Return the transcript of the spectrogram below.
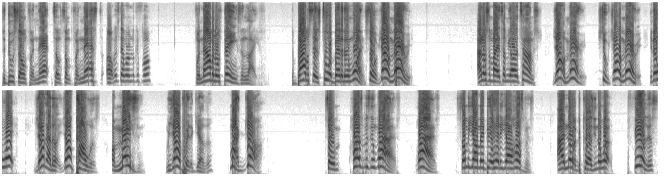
to do some finance, some some finesse. Uh, what's that word I'm looking for? Phenomenal things in life. The Bible says two are better than one. So if y'all married, I know somebody tell me all the time, y'all married. Shoot, y'all married. You know what? Y'all got a y'all powers amazing when y'all pray together. My God. So husbands and wives, wives, some of y'all may be ahead of y'all husbands. I know it because you know what? Fearless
